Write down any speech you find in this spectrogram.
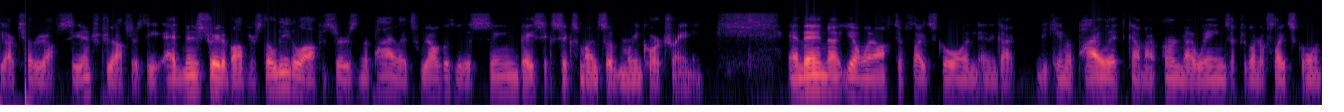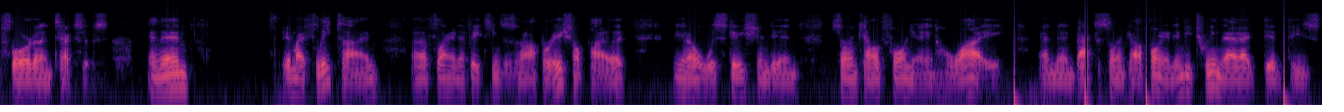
the artillery officers, the infantry officers, the administrative officers, the legal officers, and the pilots, we all go through the same basic six months of Marine Corps training. And then, uh, you know, went off to flight school and, and got became a pilot, got my earned my wings after going to flight school in Florida and Texas. And then in my fleet time, uh, flying F-18s as an operational pilot, you know, was stationed in Southern California, in Hawaii, and then back to Southern California. And in between that, I did these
